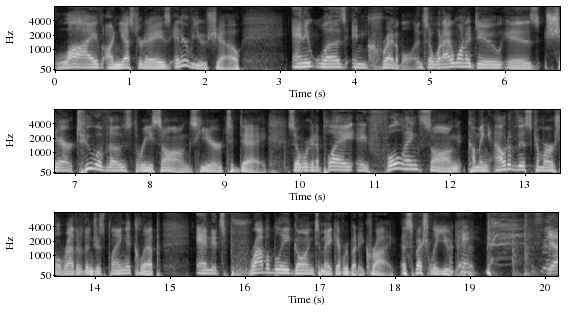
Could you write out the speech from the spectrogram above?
live on yesterday's interview show. And it was incredible. And so, what I want to do is share two of those three songs here today. So, we're going to play a full length song coming out of this commercial rather than just playing a clip. And it's probably going to make everybody cry, especially you, Okay. David. Yeah,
